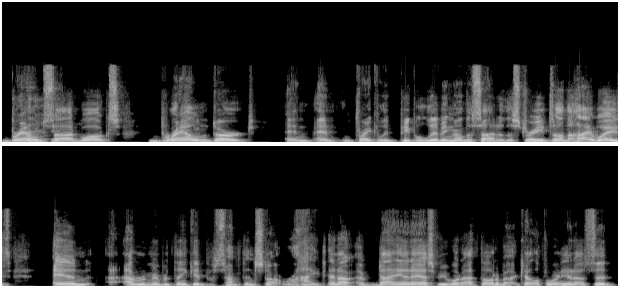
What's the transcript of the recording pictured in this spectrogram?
brown sidewalks, brown dirt, and and frankly, people living on the side of the streets on the highways. And I remember thinking something's not right. And I, Diane asked me what I thought about California, and I said,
